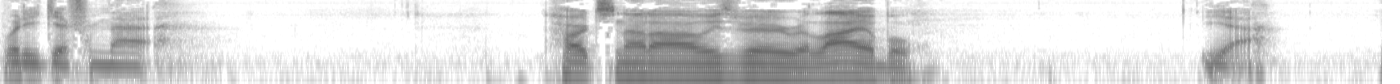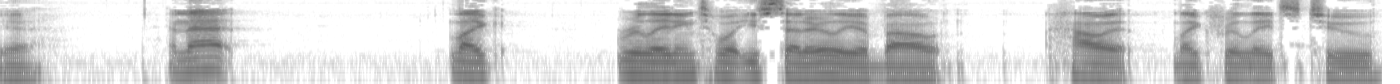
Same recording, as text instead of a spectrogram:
What do you get from that? Heart's not always very reliable. Yeah. Yeah. And that like relating to what you said earlier about how it like relates to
